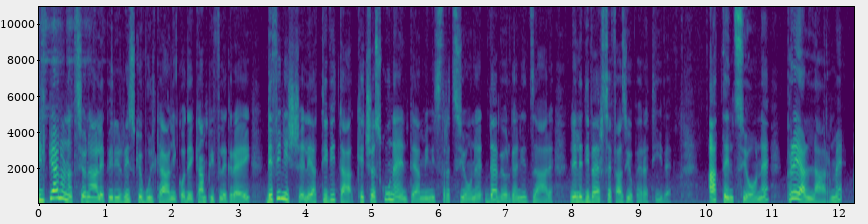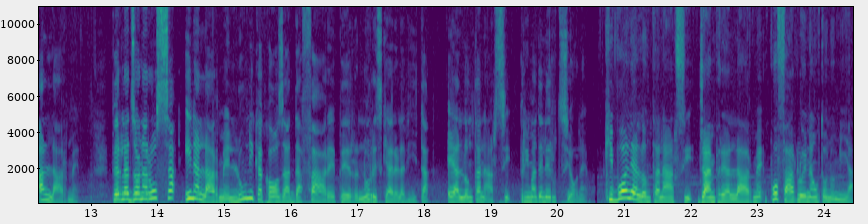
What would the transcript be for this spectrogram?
Il Piano Nazionale per il rischio vulcanico dei Campi Flegrei definisce le attività che ciascun ente e amministrazione deve organizzare nelle diverse fasi operative. Attenzione, preallarme, allarme. Per la zona rossa, in allarme l'unica cosa da fare per non rischiare la vita è allontanarsi prima dell'eruzione. Chi vuole allontanarsi già in preallarme può farlo in autonomia,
